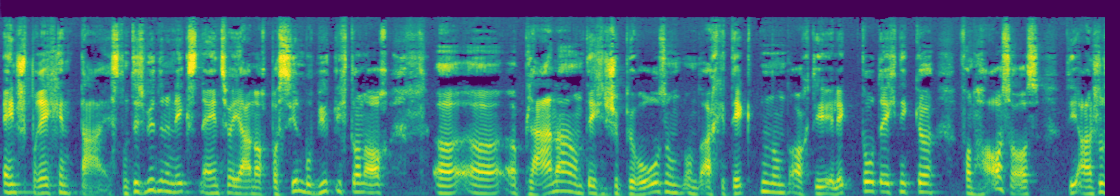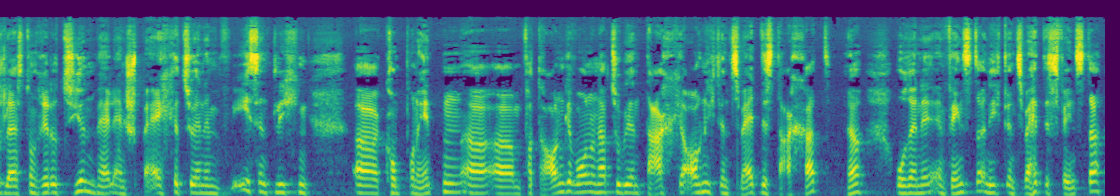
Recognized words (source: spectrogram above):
entsprechend da ist. Und das wird in den nächsten ein, zwei Jahren auch passieren, wo wirklich dann auch äh, äh, Planer und technische Büros und, und Architekten und auch die Elektrotechniker von Haus aus die Anschlussleistung reduzieren, weil ein Speicher zu einem wesentlichen äh, Komponenten äh, äh, Vertrauen gewonnen hat, so wie ein Dach ja auch nicht ein zweites Dach hat ja, oder eine, ein Fenster nicht ein zweites Fenster,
